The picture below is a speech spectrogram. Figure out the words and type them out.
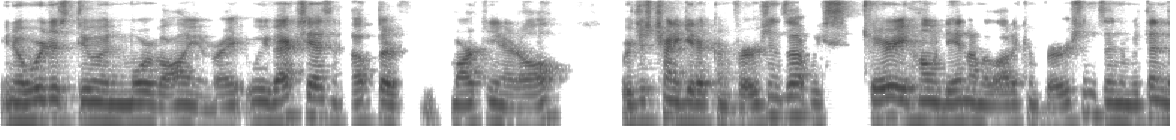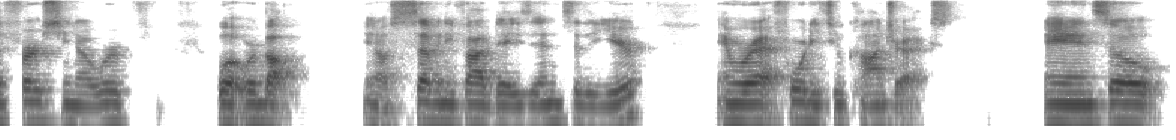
you know we're just doing more volume right? We've actually hasn't upped our marketing at all. We're just trying to get our conversions up. We very honed in on a lot of conversions and within the first you know we're what we're about you know 75 days into the year and we're at 42 contracts. And so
